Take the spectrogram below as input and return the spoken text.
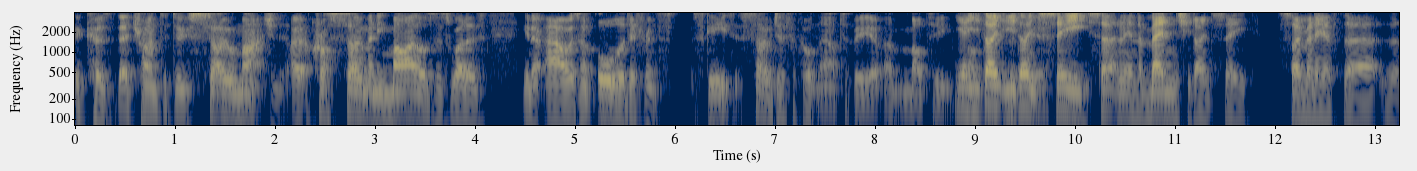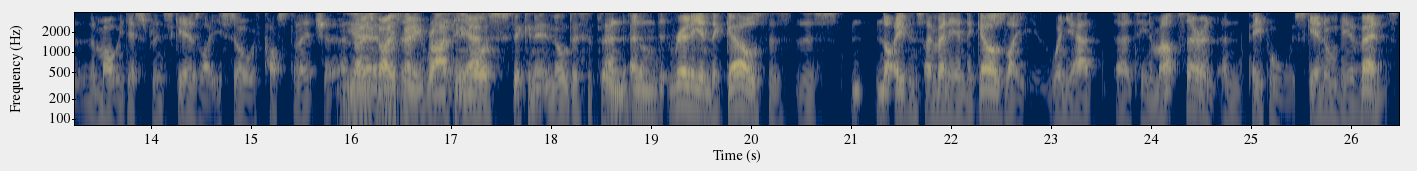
because they're trying to do so much and uh, across so many miles as well as you know hours on all the different skis. It's so difficult now to be a, a multi. Yeah, you don't you don't skier. see certainly in the men's you don't see so many of the, the, the multidiscipline skiers like you saw with Kostelic and, and yeah, those guys. Benni Raich yeah. anymore, sticking it in all And disciplines. or- and really in the girls, there's there's not even so many in the girls like when you had uh, Tina Maze and, and people skiing all the events.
